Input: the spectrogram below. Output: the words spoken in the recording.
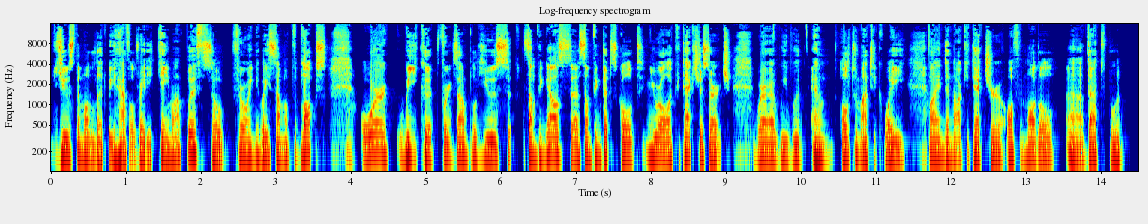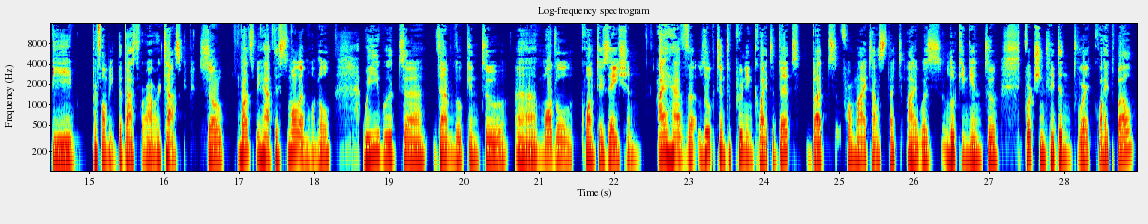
use the model that we have already came up with, so throwing away some of the blocks, or we could, for example, use something else, uh, something that's called neural architecture search, where we would, an automatic way, find an architecture of a model uh, that would be performing the best for our task. So once we have the smaller model, we would uh, then look into uh, model quantization. I have uh, looked into pruning quite a bit, but for my task that I was looking into, fortunately didn't work quite well.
